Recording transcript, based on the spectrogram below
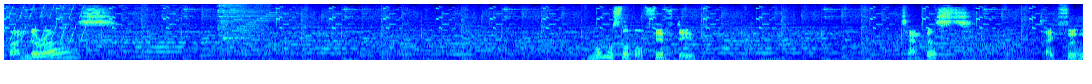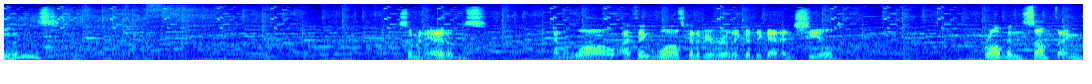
Thunderous? I'm almost level 50. Tempest? Typhoons? So many items. And Wall. I think Wall's gonna be really good to get, and Shield. Roman something.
